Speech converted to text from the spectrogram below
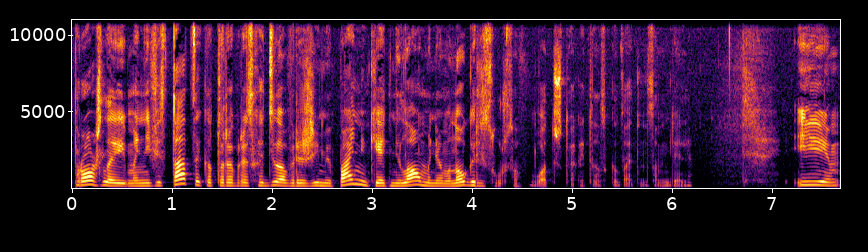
прошлой манифестации, которая происходила в режиме паники, отняла у меня много ресурсов. Вот что я хотела сказать на самом деле. И,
